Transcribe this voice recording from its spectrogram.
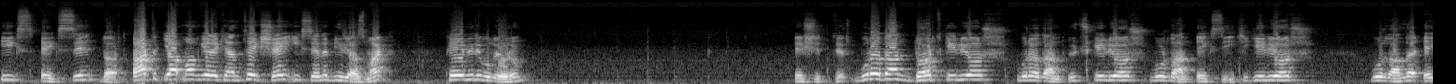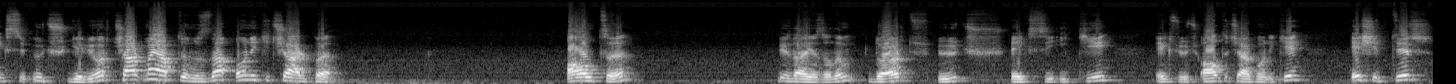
x eksi 4. Artık yapmam gereken tek şey x yerine 1 yazmak. P1'i buluyorum. Eşittir. Buradan 4 geliyor. Buradan 3 geliyor. Buradan eksi 2 geliyor. Buradan da eksi 3 geliyor. Çarpma yaptığımızda 12 çarpı 6 Bir daha yazalım. 4, 3, eksi 2, eksi 3, 6 çarpı 12 eşittir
